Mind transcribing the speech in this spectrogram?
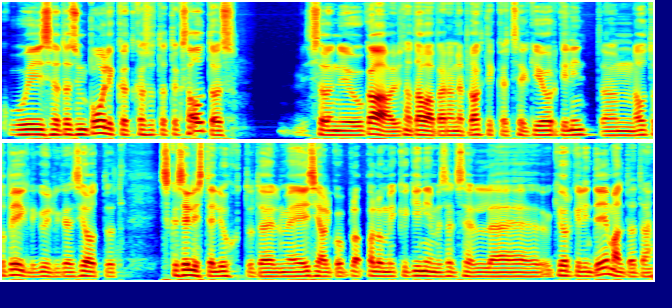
kui seda sümboolikat kasutatakse autos, mis on ju ka üsna tavapärane praktika, et see Georgi lint on auto peegli külge seotud, siis ka sellistel juhtudel me esialgu palume ikkagi inimesel selle Georgi lindi eemaldada,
